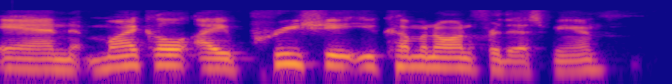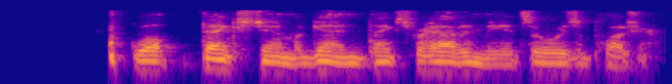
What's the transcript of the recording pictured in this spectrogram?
And Michael, I appreciate you coming on for this, man. Well, thanks, Jim. Again, thanks for having me. It's always a pleasure.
